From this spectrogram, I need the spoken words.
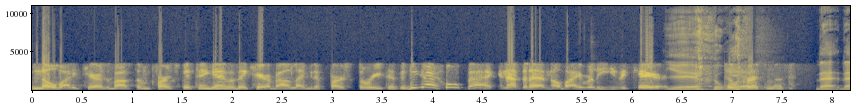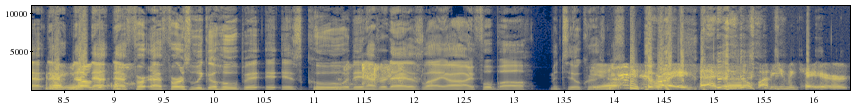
nobody cares about them first 15 games. They care about like the first three because we got hoop back, and after that, nobody really even cares Yeah, till Christmas. that that that, you know, that, the- that, fir- that first week of hoop it, it, is cool, and then after that it's like all right, football until Christmas. Yeah. right, exactly. Yeah. Nobody even cares.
